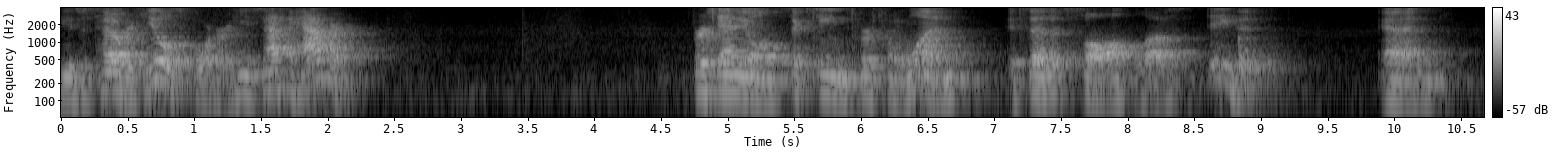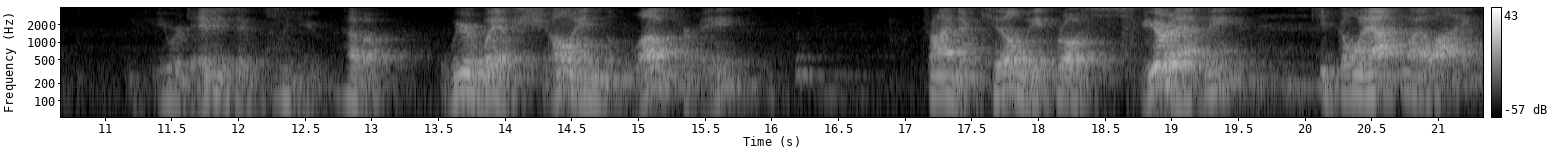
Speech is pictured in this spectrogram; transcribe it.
he's just head over heels for her. He just has to have her. 1 Samuel 16, verse 21, it says that Saul loves David. And if you were David, you'd say, well, you have a weird way of showing the love for me. Trying to kill me, throw a spear at me, keep going after my life.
